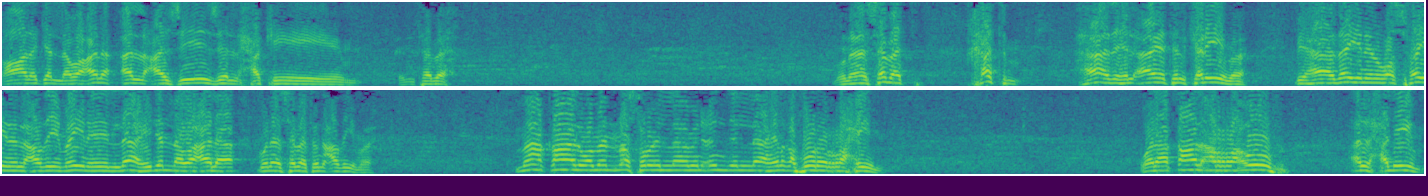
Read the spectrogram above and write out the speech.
قال جل وعلا العزيز الحكيم. انتبه. مناسبة ختم هذه الآية الكريمة بهذين الوصفين العظيمين لله جل وعلا مناسبة عظيمة. ما قال وما النصر إلا من عند الله الغفور الرحيم. ولا قال الرؤوف الحليم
